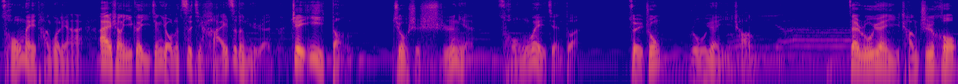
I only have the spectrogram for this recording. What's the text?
从没谈过恋爱，爱上一个已经有了自己孩子的女人，这一等。就是十年，从未间断，最终如愿以偿。在如愿以偿之后，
